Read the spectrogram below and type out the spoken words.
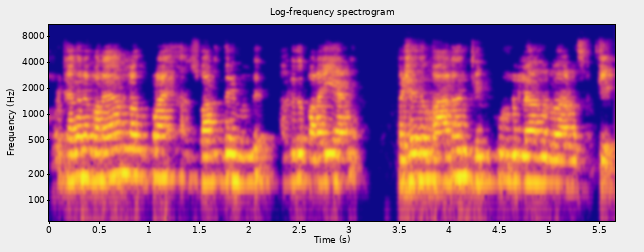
അവർക്ക് അങ്ങനെ പറയാനുള്ള അഭിപ്രായ സ്വാതന്ത്ര്യമുണ്ട്. അവരിത് പറയുകയാണ്. പക്ഷെ അത് ഭാരതം ചെവിക്കൊണ്ടില്ല എന്നുള്ളതാണ് സത്യം.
